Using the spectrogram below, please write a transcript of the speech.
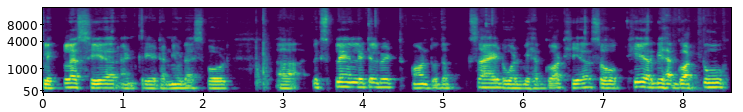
click plus here and create a new dashboard. Uh, explain a little bit onto the side what we have got here. So here we have got two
